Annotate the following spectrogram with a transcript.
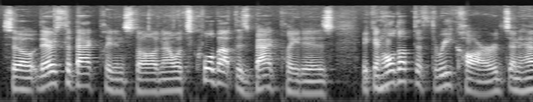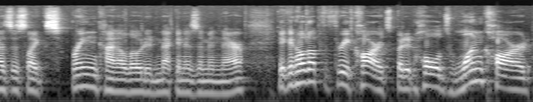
So there's the backplate installed. Now what's cool about this backplate is it can hold up to three cards and it has this like spring kind of loaded mechanism in there. It can hold up to three cards, but it holds one card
